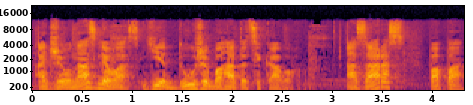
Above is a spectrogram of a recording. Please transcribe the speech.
адже у нас для вас є дуже багато цікавого. А зараз, па-па!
